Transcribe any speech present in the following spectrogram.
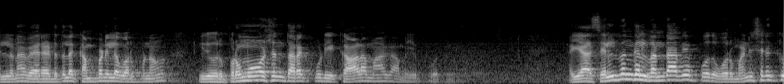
இல்லைன்னா வேறு இடத்துல கம்பெனியில் ஒர்க் பண்ணவும் இது ஒரு ப்ரொமோஷன் தரக்கூடிய காலமாக அமையப்போகுது ஐயா செல்வங்கள் வந்தாவே போதும். ஒரு மனுஷனுக்கு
